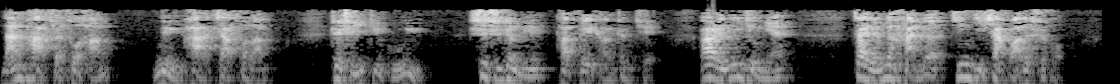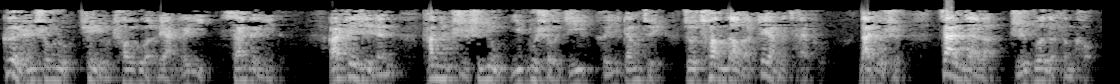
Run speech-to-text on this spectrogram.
男怕选错行，女怕嫁错郎，这是一句古语。事实证明，它非常正确。二零一九年，在人们喊着经济下滑的时候，个人收入却有超过两个亿、三个亿的。而这些人，他们只是用一部手机和一张嘴，就创造了这样的财富，那就是站在了直播的风口。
